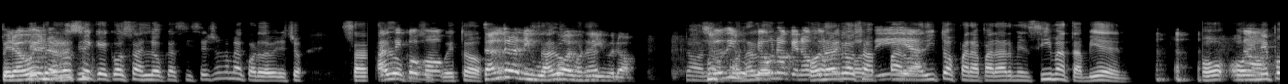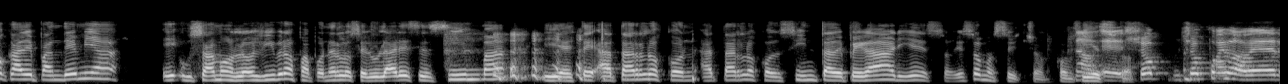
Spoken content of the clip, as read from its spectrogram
Pero Eh, bueno, pero no sé qué cosas locas hice. Yo no me acuerdo de haber hecho. Salvo, Así por como supuesto. Sandra dibujó el poner- libro. No, Yo dibujé ponerlo- uno que no ponerlos aparaditos para pararme encima también. O, o No. en época de pandemia eh, usamos los libros para poner los celulares encima y este, atarlos con atarlos con cinta de pegar y eso. Eso hemos hecho, No, confieso. eh, yo, yo puedo haber,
